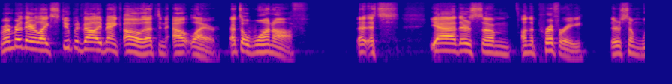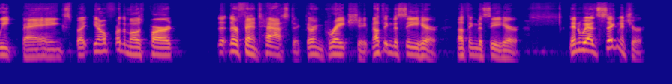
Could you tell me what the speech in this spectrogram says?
Remember, they're like stupid Valley Bank. Oh, that's an outlier. That's a one-off. That's yeah. There's some on the periphery. There's some weak banks, but you know, for the most part, they're fantastic. They're in great shape. Nothing to see here. Nothing to see here. Then we had signature.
